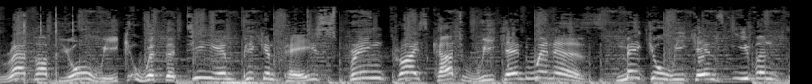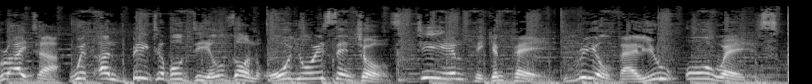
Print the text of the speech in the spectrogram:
Wrap up your week with the TM Pick n Pay Spring Price Cut Weekend Winners. Make your weekends even brighter with unbeatable deals on all your essentials. TM Pick n Pay. Real value always.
